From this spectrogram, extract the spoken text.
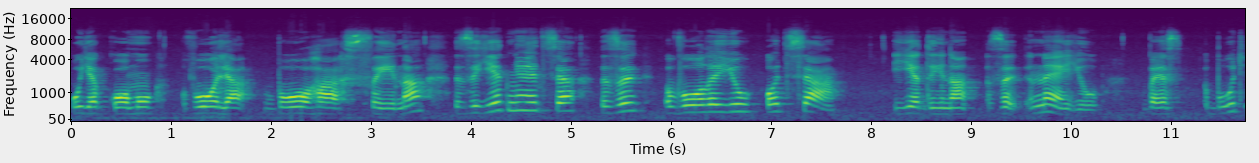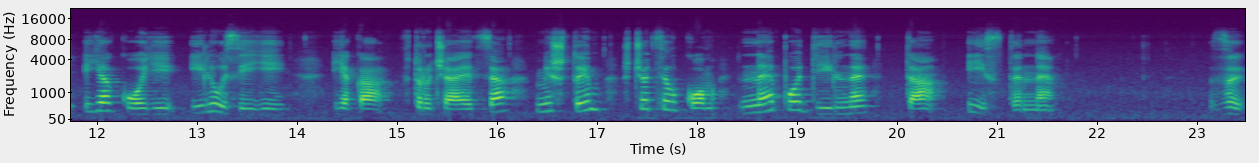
у якому воля Бога Сина з'єднується з волею Отця, єдина з нею, без будь-якої ілюзії, яка втручається між тим, що цілком неподільне та істинне. З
